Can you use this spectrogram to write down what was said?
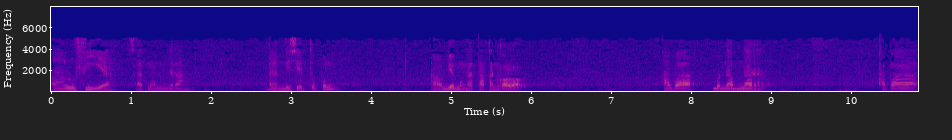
uh, Luffy ya saat mau menyerang. Dan di situ pun uh, dia mengatakan kalau apa benar-benar apa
